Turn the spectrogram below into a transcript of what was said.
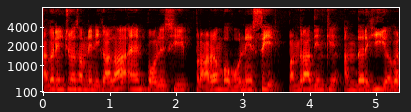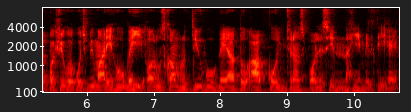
अगर इंश्योरेंस हमने निकाला एंड पॉलिसी प्रारंभ होने से पंद्रह दिन के अंदर ही अगर पशु को कुछ बीमारी हो गई और उसका मृत्यु हो गया तो आपको इंश्योरेंस पॉलिसी नहीं मिलती है।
